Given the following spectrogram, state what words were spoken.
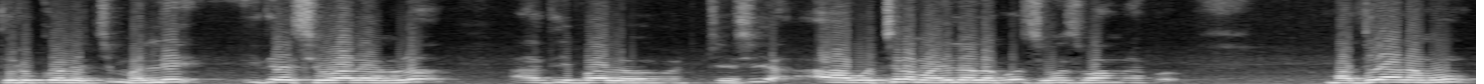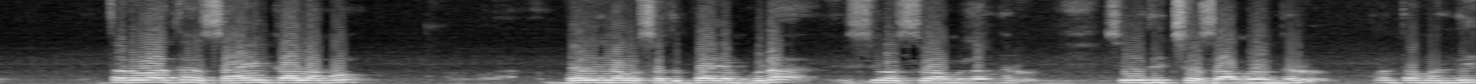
తిరుక్కొని వచ్చి మళ్ళీ ఇదే శివాలయంలో ఆ దీపాలు చేసి ఆ వచ్చిన మహిళలకు శివస్వాములకు మధ్యాహ్నము తర్వాత సాయంకాలము భోజన సదుపాయం కూడా ఈ శివస్వాములందరూ శివదీక్ష స్వాములందరూ కొంతమంది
